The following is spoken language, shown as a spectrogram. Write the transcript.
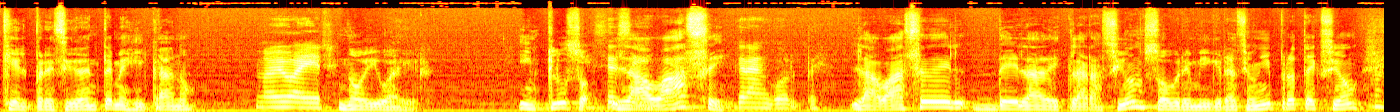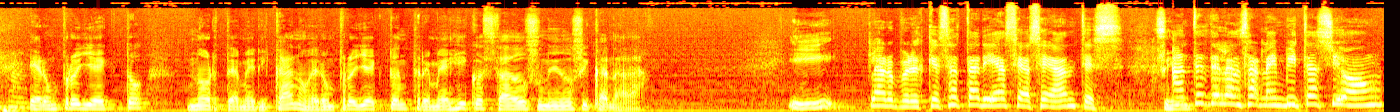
que el presidente mexicano no iba a ir. No iba a ir. Incluso la base. Gran golpe. La base de, la declaración sobre migración y protección era un proyecto norteamericano, era un proyecto entre México, Estados Unidos y Canadá. Y, claro, pero es que esa tarea se hace antes. Antes de lanzar la invitación,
